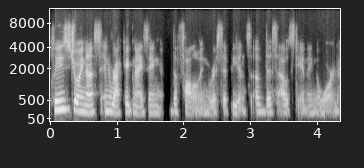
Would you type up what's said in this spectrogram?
Please join us in recognizing the following recipients of this outstanding award.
